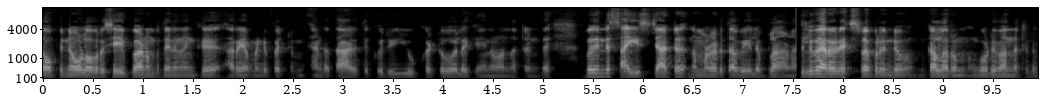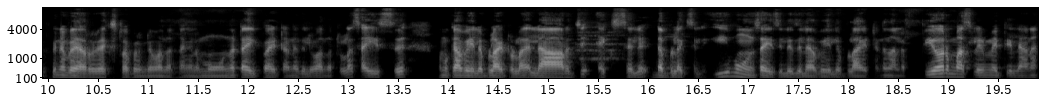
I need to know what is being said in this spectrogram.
ടോപ്പിന്റെ ഓൾ ഓവർ ഷേപ്പ് കാണുമ്പോൾ തന്നെ നിങ്ങൾക്ക് അറിയാൻ വേണ്ടി പറ്റും. അതിന്റെ താഴത്തേക്ക് ഒരു യു കട്ട് പോലെയൊക്കെ ഇങ്ങനെ വന്നിട്ടുണ്ട്. അപ്പോൾ ഇതിന്റെ സൈസ് ചാർട്ട് നമ്മുടെ അടുത്ത് അവൈലബിൾ ആണ്. ഇതിൽ വേറെ ഒരു എക്സ്ട്രാ പ്രിന്റും കളറും കൂടി വന്നിട്ടുണ്ട്. പിന്നെ വേറൊരു എക്സ്ട്രാ പ്രിന്റും വന്നിട്ടുണ്ട്. അങ്ങനെ മൂന്ന് ടൈപ്പ് ആയിട്ടാണ് ഇതിൽ വന്നിട്ടുള്ള സൈസ് നമുക്ക് അവൈലബിൾ ആയിട്ടുള്ള ലാർജ് എക്സൽ ഡബിൾ എക്സൽ ഈ മൂന്ന് സൈസിൽ ഇതിൽ അവൈലബിൾ ആയിട്ടുണ്ട്. നല്ല പ്യുവർ മസ്ലിൻ മെറ്റീരിയൽ ആണ്.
